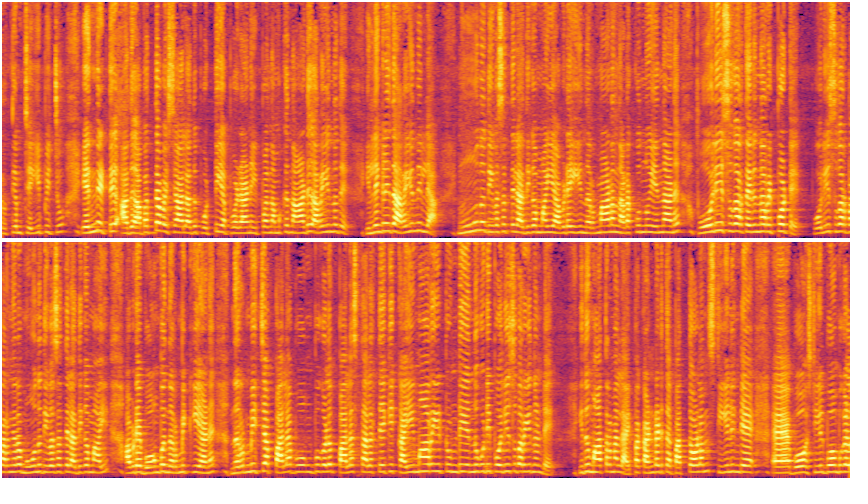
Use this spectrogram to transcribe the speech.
കൃത്യം ചെയ്യിപ്പിച്ചു. എന്നിട്ട് അത് അബദ്ധവശാൽ അത് പൊട്ടിയപ്പോഴാണ് ഇപ്പം നമുക്ക് നാട് അറിയുന്നത്. ഇല്ലെങ്കിൽ ഇത് അറിയുന്നില്ല. മൂന്ന് ദിവസത്തിലധികമായി അവിടെ ഈ നിർമ്മാണം നടക്കുന്നു എന്നാണ് പോലീസുകാർ തരുന്ന റിപ്പോർട്ട്. പോലീസുകാർ പറഞ്ഞത് മൂന്ന് ദിവസത്തിലധികമായി അവിടെ ബോംബ് നിർമ്മിക്കുകയാണ്. നിർമ്മിച്ച പല ബോംബുകളും പല സ്ഥലത്തേക്ക് കൈമാറിയിട്ടുണ്ട് എന്നുകൂടി പോലീസ് പറയുന്നുണ്ട്. ഇത് മാത്രമല്ല ഇപ്പം കണ്ടെടുത്ത പത്തോളം സ്റ്റീലിന്റെ ബോ സ്റ്റീൽ ബോംബുകൾ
